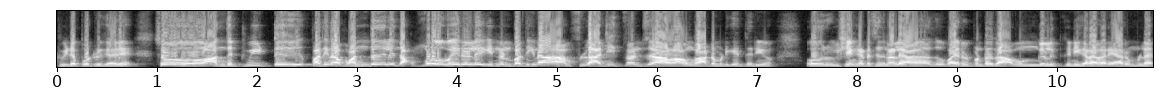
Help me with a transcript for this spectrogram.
ட்வீட்டை போட்டிருக்காரு. ஸோ அந்த ட்வீட்டு பார்த்தீங்கன்னா வந்ததுலேருந்து அவ்வளோ வைரல் என்னென்னு பார்த்தீங்கன்னா ஃபுல்லாக அஜித் ஃபேன்ஸ் அவங்க ஆட்டோமேட்டிக்காக தெரியும். ஒரு விஷயம் கிடச்சதுனால அது வைரல் பண்ணுறது அவங்களுக்கு நிகராக வேறு யாரும் இல்லை.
